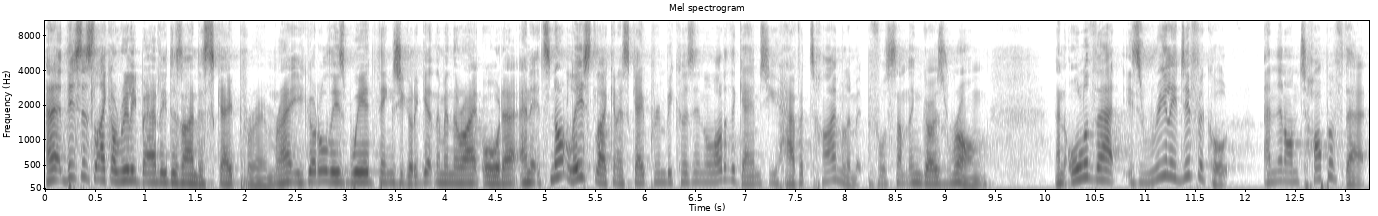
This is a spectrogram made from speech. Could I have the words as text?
And this is like a really badly designed escape room, right? You've got all these weird things, you've got to get them in the right order. And it's not least like an escape room because in a lot of the games you have a time limit before something goes wrong. And all of that is really difficult. And then on top of that,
